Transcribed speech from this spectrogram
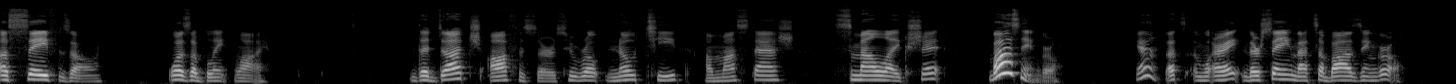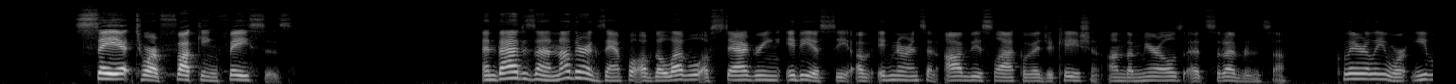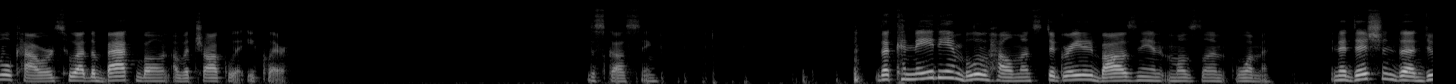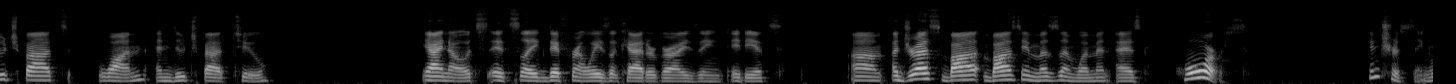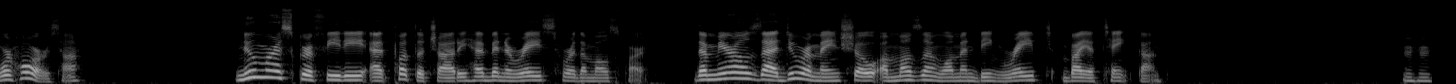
a safe zone was a blatant lie. The Dutch officers who wrote no teeth, a mustache, smell like shit, Bosnian girl. Yeah, that's right. They're saying that's a Bosnian girl. Say it to our fucking faces. And that is another example of the level of staggering idiocy of ignorance and obvious lack of education on the murals at Srebrenica. Clearly were evil cowards who had the backbone of a chocolate eclair discussing. The Canadian Blue Helmets degraded Bosnian Muslim women. In addition, the Dutchbat 1 and Dutchbat 2. Yeah, I know. It's it's like different ways of categorizing idiots. Um, address Bo- Bosnian Muslim women as whores. Interesting. We're whores, huh? Numerous graffiti at Potocari have been erased for the most part. The murals that do remain show a Muslim woman being raped by a tank gun. Mm-hmm.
